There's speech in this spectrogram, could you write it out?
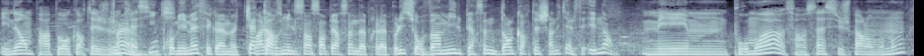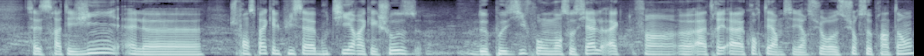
énorme par rapport au cortège classique. Le 1er mai, c'est quand même 14 500 personnes d'après la police sur 20 000 personnes dans le cortège syndical. C'est énorme. Mais hum, pour moi, enfin ça, je parle en mon nom, cette stratégie, elle, euh, je pense pas qu'elle puisse aboutir à quelque chose de positif pour le mouvement social à, enfin, euh, à, très, à court terme, c'est-à-dire sur, sur ce printemps,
